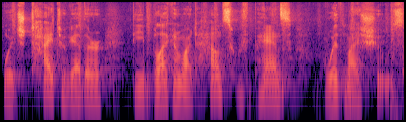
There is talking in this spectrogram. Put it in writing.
which tie together the black and white houndstooth pants with my shoes.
